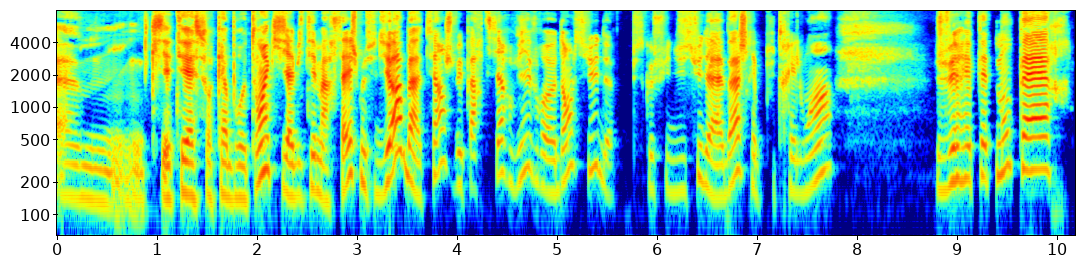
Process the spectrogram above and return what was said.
Euh, qui était sur Cap-Breton et qui habitait Marseille. Je me suis dit, ah bah tiens, je vais partir vivre dans le sud, puisque je suis du sud à la base, je serai plus très loin je verrais peut-être mon père.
